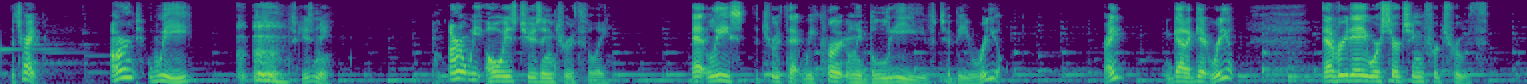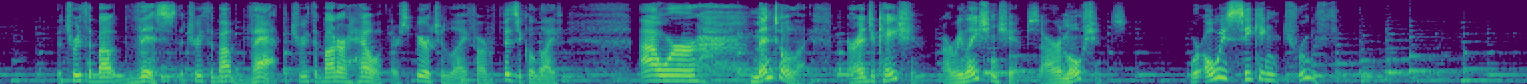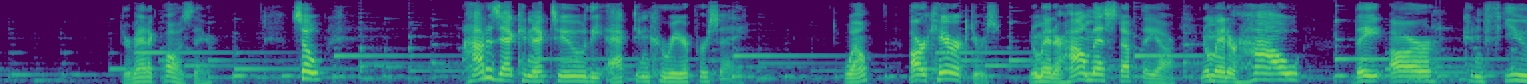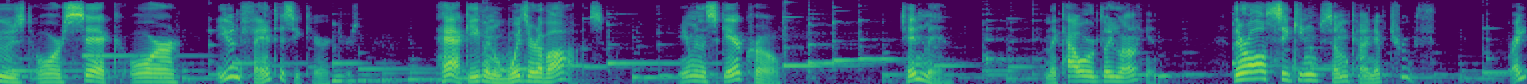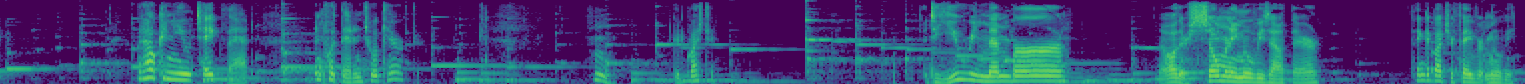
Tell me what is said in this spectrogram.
That's right. Aren't we, excuse me, aren't we always choosing truthfully? At least the truth that we currently believe to be real. Right? You got to get real. Every day we're searching for truth. The truth about this, the truth about that, the truth about our health, our spiritual life, our physical life, our mental life, our education, our relationships, our emotions. We're always seeking truth. Dramatic pause there. So, how does that connect to the acting career per se? Well, our characters, no matter how messed up they are, no matter how they are confused or sick or even fantasy characters. Heck, even Wizard of Oz, even the Scarecrow, Tin Man, and the Cowardly Lion. They're all seeking some kind of truth, right? But how can you take that and put that into a character? Hmm, good question. Do you remember? Oh, there's so many movies out there. Think about your favorite movie.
